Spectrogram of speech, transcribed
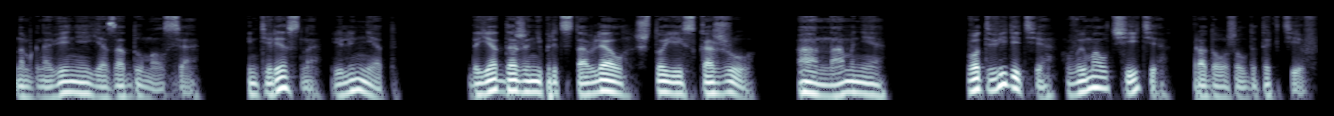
На мгновение я задумался. Интересно или нет? Да я даже не представлял, что ей скажу. А она мне... «Вот видите, вы молчите», — продолжил детектив.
